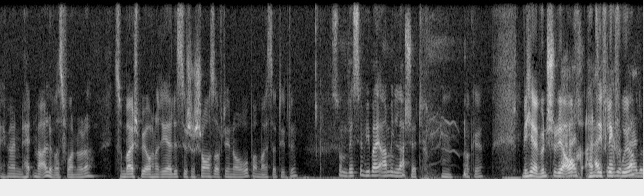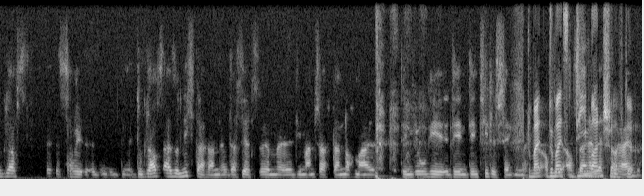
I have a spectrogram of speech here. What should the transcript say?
Ich meine, hätten wir alle was von, oder? Zum Beispiel auch eine realistische Chance auf den Europameistertitel. So ein bisschen wie bei Armin Laschet. Hm, okay. Michael, wünschst du dir auch Hansi heißt Flick also, früher? Du glaubst, äh, sorry, äh, du glaubst also nicht daran, dass jetzt ähm, äh, die Mannschaft dann nochmal dem Yogi den, den Titel schenken möchte. Du, mein, du meinst die seiner Mannschaft, ja?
